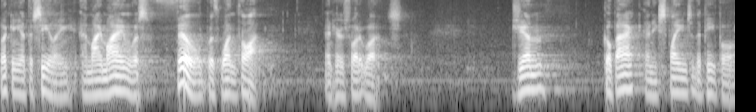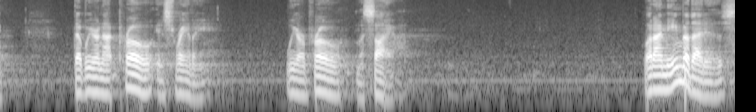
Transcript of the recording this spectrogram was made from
looking at the ceiling, and my mind was filled with one thought. And here's what it was Jim, go back and explain to the people that we are not pro Israeli, we are pro Messiah. What I mean by that is,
